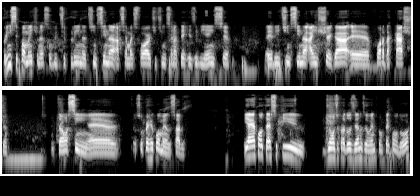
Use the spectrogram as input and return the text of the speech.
principalmente, né, sobre disciplina, te ensina a ser mais forte, te ensina a ter resiliência, ele te ensina a enxergar é, fora da caixa. Então, assim, é, eu super recomendo, sabe? E aí acontece que de 11 para 12 anos eu entro no taekwondo.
